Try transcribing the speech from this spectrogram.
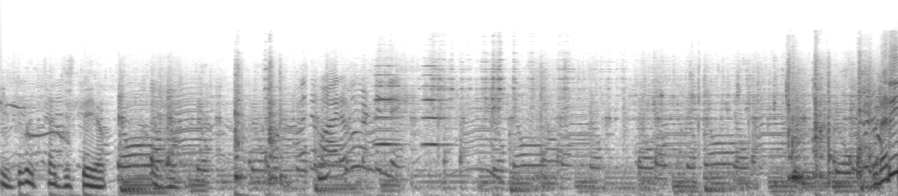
ഇത് വെച്ച് അഡ്ജസ്റ്റ് ചെയ്യാം. ഇവിടെടി.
